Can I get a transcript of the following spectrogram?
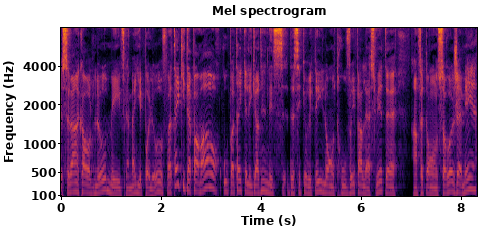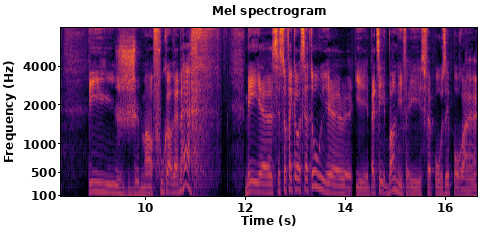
sera encore là, mais finalement il est pas là. Peut-être qu'il était pas mort, ou peut-être que les gardiens de sécurité l'ont trouvé par la suite. En fait, on ne saura jamais. Puis je m'en fous carrément. Mais euh, c'est ça, fait qu'Osato, euh, il, ben, Bon, il, se fait poser pour un,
